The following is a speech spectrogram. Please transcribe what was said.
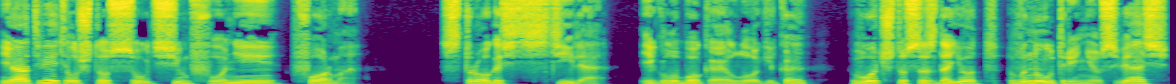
Я ответил, что суть симфонии — форма. Строгость стиля и глубокая логика — вот что создает внутреннюю связь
